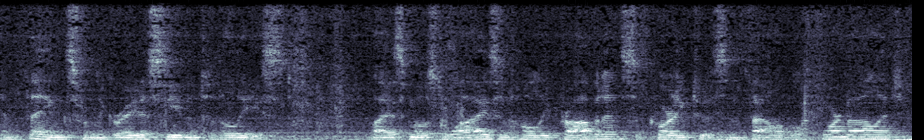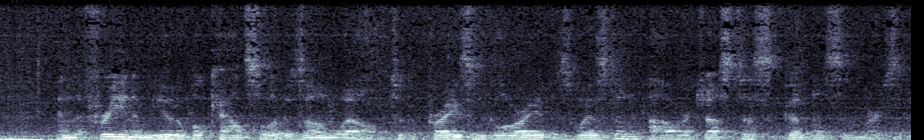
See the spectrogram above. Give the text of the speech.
and things from the greatest even to the least, by his most wise and holy providence, according to his infallible foreknowledge, and the free and immutable counsel of his own will, to the praise and glory of his wisdom, power, justice, goodness, and mercy.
